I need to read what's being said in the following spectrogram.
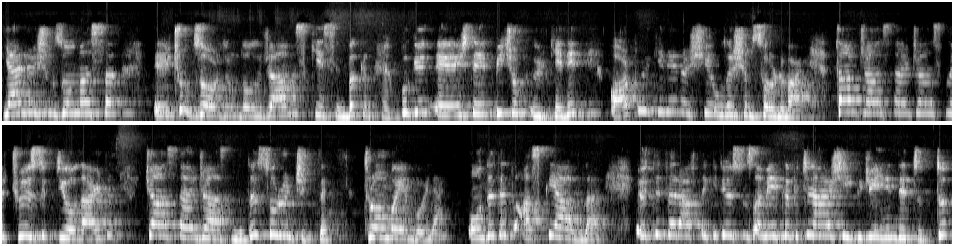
yerli aşımız olmazsa e, çok zor durumda olacağımız kesin. Bakın bugün e, işte birçok ülkenin Avrupa ülkelerinin aşıya ulaşım sorunu var. Tam Johnson Johnson'da çözdük diyorlardı. Johnson Johnson'da da sorun çıktı. Tromboemboler. Onda da askıya aldılar. Öte tarafta gidiyorsunuz Amerika bütün her şeyi gücü elinde tuttu.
